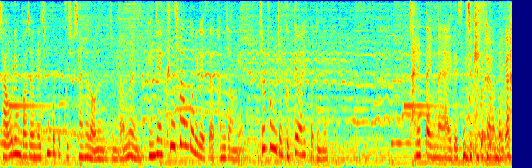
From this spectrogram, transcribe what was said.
자우림 버전의 1994년 어느 늦은 밤은 굉장히 큰 소용돌이가 있어요 감정에. 슬픔을 좀 극대화했거든요 잘했다 임나야. 이랬으면 좋겠어요 언니가.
